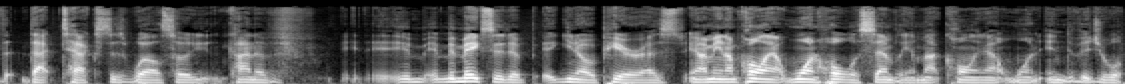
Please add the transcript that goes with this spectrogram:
th- that text as well. So kind of it, it makes it you know appear as I mean I'm calling out one whole assembly. I'm not calling out one individual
